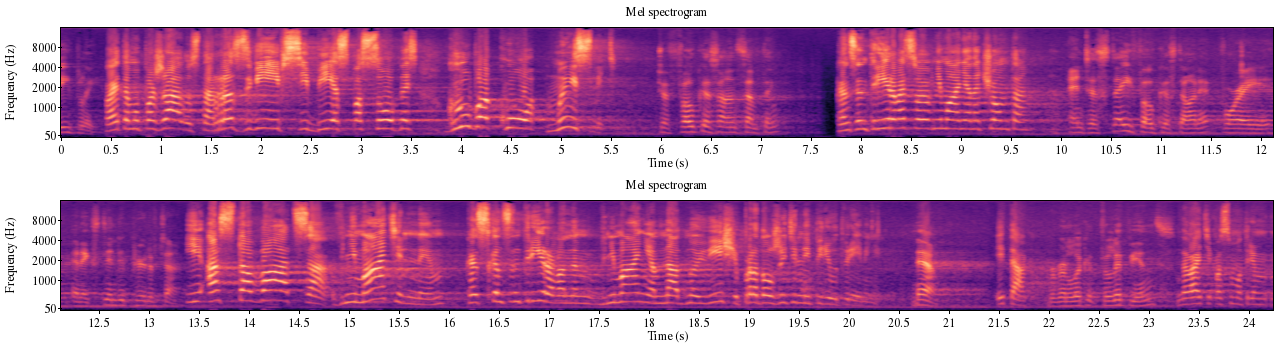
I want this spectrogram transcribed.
deeply. Поэтому, пожалуйста, развей в себе способность глубоко мыслить, To focus on something концентрировать свое внимание на чем-то and to stay focused on it for a, an extended period of time. и оставаться внимательным, сконцентрированным вниманием на одной вещи продолжительный период времени. Now, Итак, we're going to look at Philippians давайте посмотрим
